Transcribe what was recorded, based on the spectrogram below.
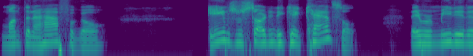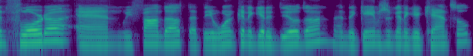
month and a half ago, games were starting to get canceled. They were meeting in Florida, and we found out that they weren't going to get a deal done, and the games were going to get canceled.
